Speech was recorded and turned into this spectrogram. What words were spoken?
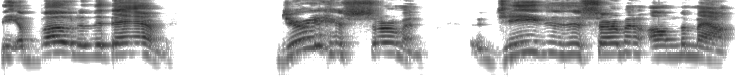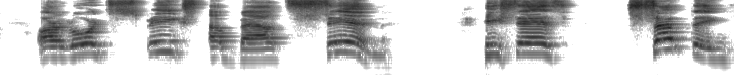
The abode of the damned. During his sermon, Jesus' sermon on the Mount, our Lord speaks about sin. He says something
